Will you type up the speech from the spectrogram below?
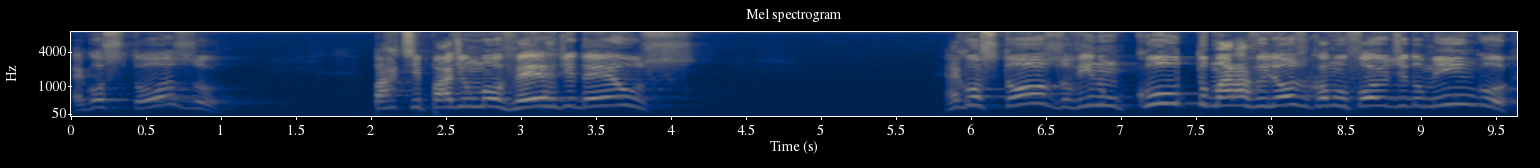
É gostoso participar de um mover de Deus. É gostoso vir num culto maravilhoso como foi o de domingo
